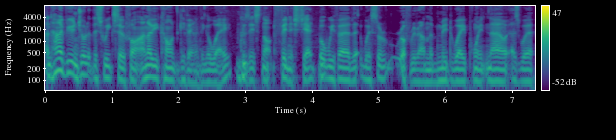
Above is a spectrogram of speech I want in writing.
And how have you enjoyed it this week so far? I know you can't give anything away because Mm-hmm. it's not finished yet, but we've heard we're sort of roughly around the midway point now as we're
